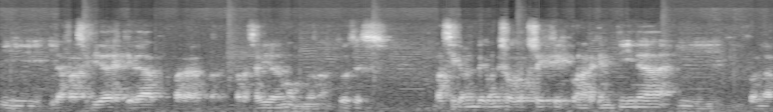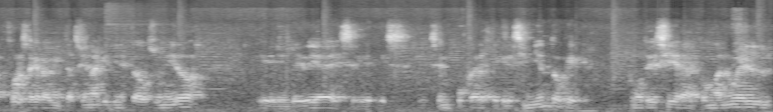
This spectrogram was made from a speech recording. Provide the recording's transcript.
y, las facilidades que da para, salir al mundo. Entonces, básicamente con esos dos ejes, con Argentina y, con la fuerza gravitacional que tiene Estados Unidos, eh, la idea es, empujar este crecimiento que, como te decía, con Manuel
